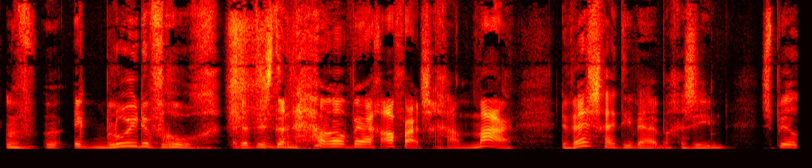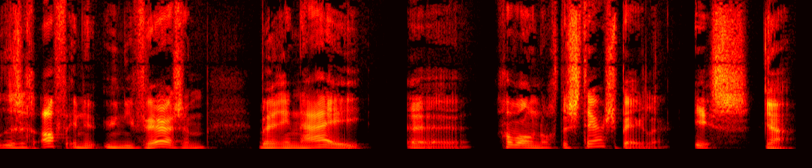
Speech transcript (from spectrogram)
een- ik bloeide vroeg. Dat is daarna wel bergafwaarts gegaan. Maar de wedstrijd die we hebben gezien speelde zich af in een universum waarin hij gewoon nog de sterspeler is. Ja.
